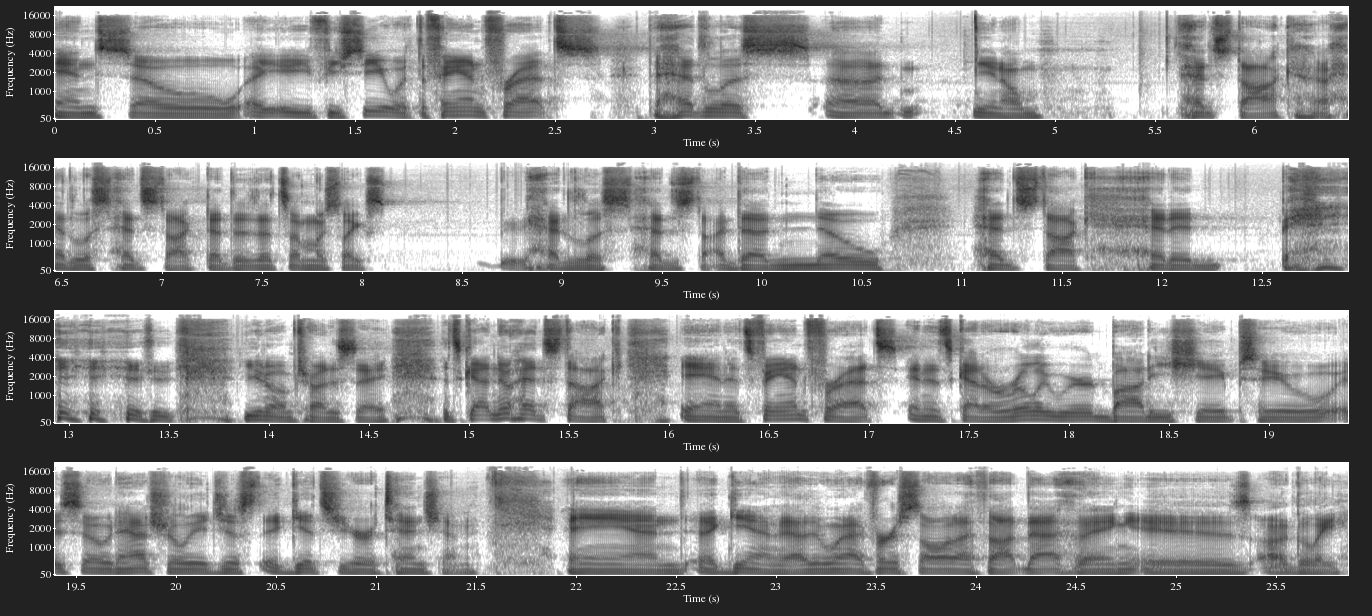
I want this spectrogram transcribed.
And so uh, if you see it with the fan frets the headless uh, you know headstock, a headless headstock. That that's almost like headless headstock. The no headstock headed. you know what I'm trying to say. It's got no headstock and it's fan frets and it's got a really weird body shape. So so naturally it just it gets your attention. And again, when I first saw it, I thought that thing is ugly.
